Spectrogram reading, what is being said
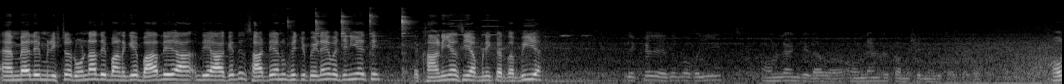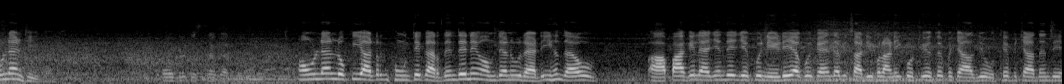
ਐਮਐਲਏ ਮਿਨਿਸਟਰ ਉਹਨਾਂ ਦੇ ਬਣ ਗਏ ਬਾਹਰਲੇ ਆ- ਦੇ ਆ ਕੇ ਤੇ ਸਾਡਿਆਂ ਨੂੰ ਫਿਰ ਚਪੇੜਾਂ ਹੀ ਵੱਜਣੀਆਂ ਇੱਥੇ। ਤੇ ਖਾਣੀਆਂ ਅਸੀਂ ਆਪਣੀ ਕਰਤੱਬੀ ਆ। ਦੇਖਿਆ ਜਾਏ ਤਾਂ ਬਾਬਾ ਜੀ ਆਨਲਾਈਨ ਜਿਹੜਾ ਵਾ ਆਨਲਾਈਨ ਦਾ ਕੰਮ ਕਿੰਨਾ ਕੁ ਚੱਲਦਾ ਆਨਲਾਈਨ ਠੀਕ ਹੈ ਆਰਡਰ ਕਿਸ ਤਰ੍ਹਾਂ ਕਰਦੇ ਨੇ? ਆਨਲਾਈਨ ਲੋਕੀ ਆਰਡਰ ਫੋਨ ਤੇ ਕਰ ਦਿੰਦੇ ਨੇ ਆਉਂਦਿਆਂ ਨੂੰ ਰੈਡੀ ਹੁੰਦਾ ਉਹ ਆਪ ਆ ਕੇ ਲੈ ਜਾਂਦੇ ਜੇ ਕੋਈ ਨੇੜੇ ਆ ਕੋਈ ਕਹਿੰਦਾ ਵੀ ਸਾਡੀ ਫਲਾਣੀ ਕੋਠੀ ਉੱਥੇ ਪਹੁੰਚਾ ਦਿਓ ਉੱਥੇ ਪਹੁੰਚਾ ਦਿੰਦੇ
